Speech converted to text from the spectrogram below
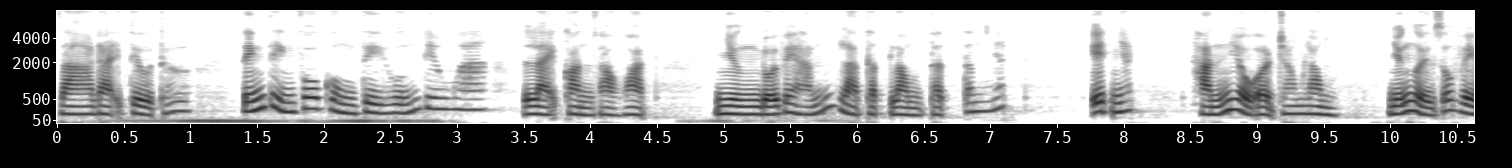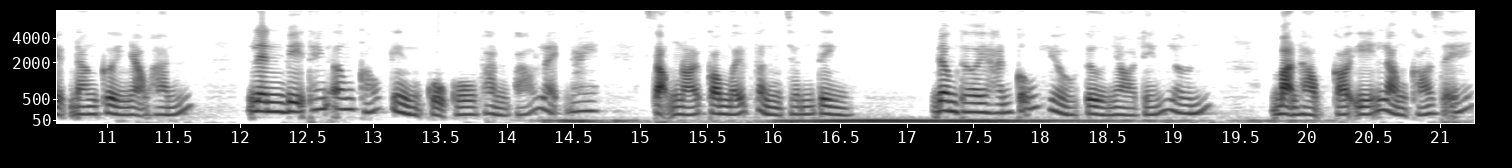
gia đại tiểu thư, tính tình vô cùng tùy hướng điêu hoa, lại còn rào hoạt, nhưng đối với hắn là thật lòng thật tâm nhất. Ít nhất, hắn hiểu ở trong lòng, những người giúp việc đang cười nhạo hắn, liền bị thanh âm cáu kỉnh của cô phản pháo lại ngay, giọng nói có mấy phần chân tình. Đồng thời hắn cũng hiểu từ nhỏ đến lớn, bạn học có ý lòng khó dễ,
